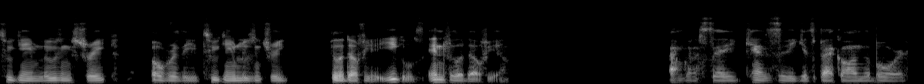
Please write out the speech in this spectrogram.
two game losing streak over the two game losing streak Philadelphia Eagles in Philadelphia. I'm going to say Kansas City gets back on the board.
